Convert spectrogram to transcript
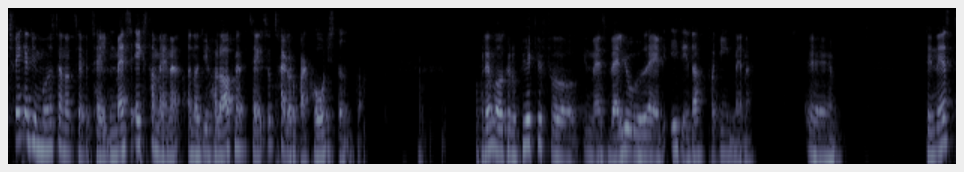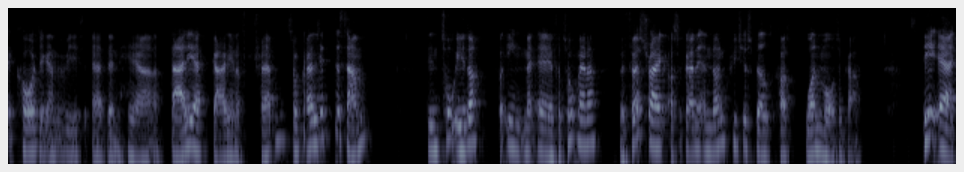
tvinger dine modstandere til at betale en masse ekstra mana, og når de holder op med at betale, så trækker du bare kort i stedet for. Og på den måde kan du virkelig få en masse value ud af et 1 1 for en mana. Øh, det næste kort, jeg gerne vil vise, er den her Thalia Guardian of Trappen, som gør lidt det samme. Det er en 2 1 for, en, øh, for to mana med first strike, og så gør det, at non-creature spells cost one more to cast. Så det er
